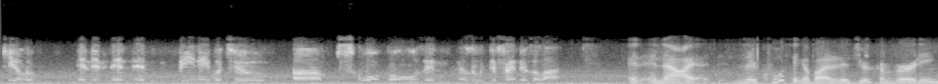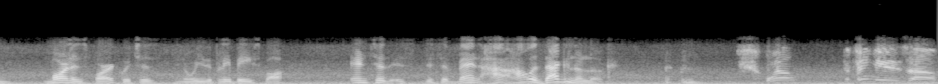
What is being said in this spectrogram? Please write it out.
skill in, in, in, in being able to um, score goals and elude defenders a lot. And, and now I, the cool thing about it is you're converting Marlins Park, which is you know where you play baseball, into this this event. How how is that going to look? well, the thing is, um,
